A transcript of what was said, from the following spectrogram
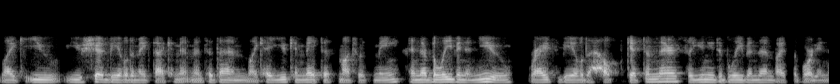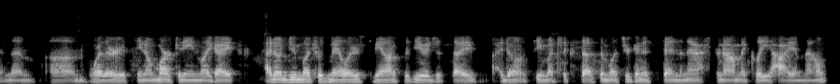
Like you, you should be able to make that commitment to them. Like, hey, you can make this much with me, and they're believing in you, right, to be able to help get them there. So you need to believe in them by supporting in them. Um, whether it's you know marketing, like I, I don't do much with mailers to be honest with you. It just I, I don't see much success unless you're going to spend an astronomically high amount.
